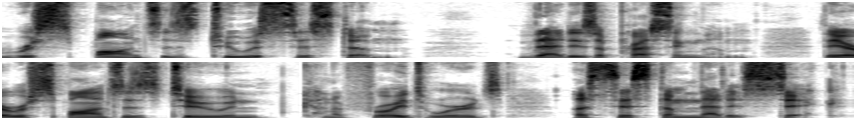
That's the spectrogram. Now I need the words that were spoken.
responses to a system that is oppressing them. They are responses to, in kind of Freud's words, a system that is sick.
